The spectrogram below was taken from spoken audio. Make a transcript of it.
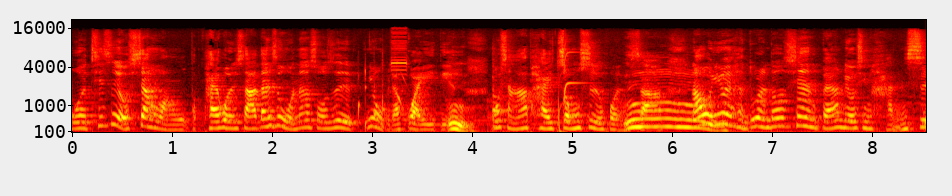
我其实有向往拍婚纱，但是我那时候是因为我比较怪一点，嗯、我想要拍中式婚纱。嗯、然后因为很多人都现在比较流行韩式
